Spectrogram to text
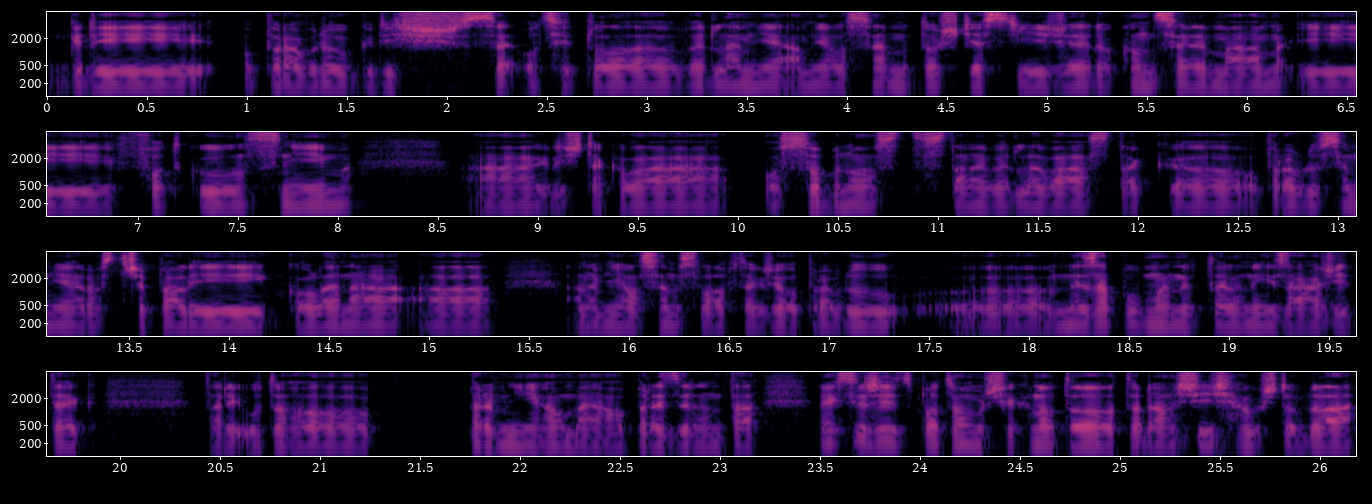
kdy opravdu, když se ocitl vedle mě a měl jsem to štěstí, že dokonce mám i fotku s ním a když taková osobnost stane vedle vás, tak eh, opravdu se mě roztřepaly kolena a, a neměl jsem slav, takže opravdu eh, nezapomenutelný zážitek tady u toho prvního mého prezidenta. Nechci říct potom všechno to, to další, že už to byla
